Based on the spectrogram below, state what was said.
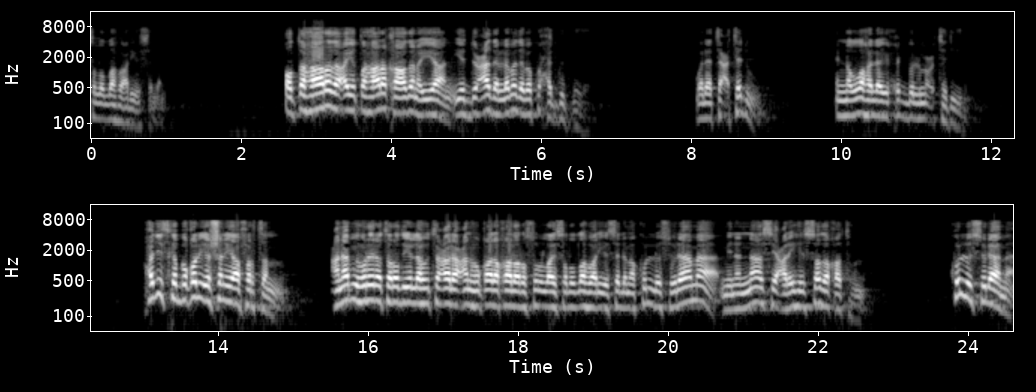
sala allahu aleyh wasalam oo tahaarada ay tahaaro qaadanayaan iyo ducada labadaba ku xadgudbayaan walaa tactaduu ina allaha laa yuxibu almuctadiin xadiiska boqol iyo shan iyo afartan can abi hurayrata radia allahu tacala canhu qaala qaala rasuulu llahi sala allahu aleyh wasalam kullu sulaama min annaasi calayhi sadaqatun. Kullu sulaama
